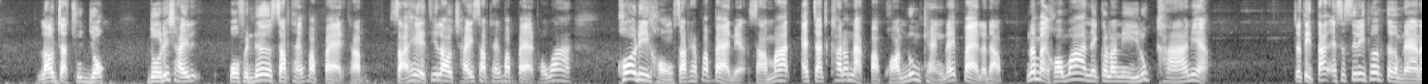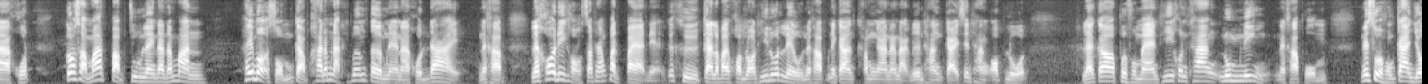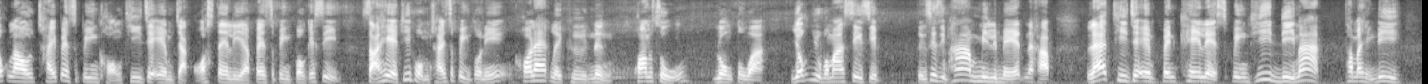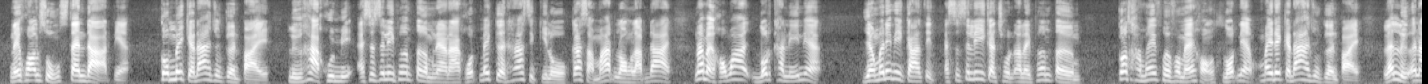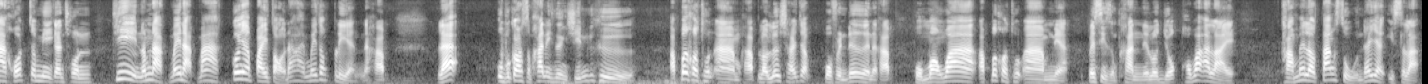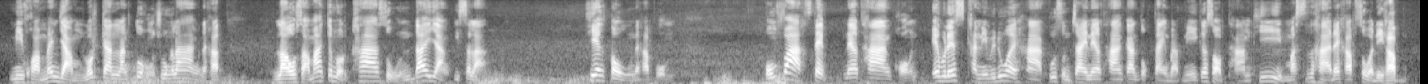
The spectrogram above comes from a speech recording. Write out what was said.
เราจัดชุดยกโดยที่ใช้โปรเฟนเดอร์ซับแทงปรับ8ครับสาเหตุที่เราใช้ซับแทงปรับ8เพราะว่า ข้อดีของซับแทปรับ8เนี่ยสามารถแอดจัดค่าน้ำหนักปรับความนุ่มแข็งได้ 8 ระดับ นั่นหมายความว่าในกรณีลูกค้าเนี่ยจะติดตั้งอ c เซสซอรี่เพิ่มเติมในอนาคต ก็สามารถปรับจูนแรงดันน้ำมัน ให้เหมาะสมกับค่าน้ำหนักที่เพิ่มเติมในอนาคตได้นะครับและข้อดีของซับแทงปัด8เนี่ยก็คือการระบายความร้อนที่รวดเร็วนะครับในการทำงานหนักเดินทางไกลเส้นทางออฟโรดและก็เพอร์ฟอร์แมนที่ค่อนข้างนุ่มนิ่งนะครับผม ในส่วนของการยกเราใช้เป็นสปริงของ TJM จากออสเตรเลียเป็นสปริงโปรเกรสซีฟสาเหตุที่ผมใช้สปริงตัวนี้ข้อแรกเลยคือ 1 ความสูง ลงตัว ยกอยู่ประมาณ 40ถึง45มิลลิเมตรนะครับ และ TJM เป็น k l e s สปริงที่ดีมากทำไมถึงดี ในความสูง s t ต n d า r d เนี่ยก็ไม่กระด้างจนเกินไป หรือหากคุณมีอ c เซสซอรีเพิ่มเติมในอนาคตไม่เกิน 50 กิโลก็สามารถรองรับได้ นั่นหมายความว่ารถคันนี้เนี่ยยังไม่ได้มีการติดอ c เซสซอรีกันชนอะไรเพิ่มเติม ก็ทำให้เพอร์ฟอร์แมนซ์ของรถเนี่ยไม่ได้กระด้างจนเกินไป และหรืออนาคตจะมีกันชนที่น้ำหนักไม่หนักมาก ก็ยังไปต่อได้ไม่ต้องเปลี่ยนนะครับและอุปกรณ์สำคัญอีกหนึ่งชิ้นก็คือ upper control arm ครับเราเลือกใช้จาก Profender นะครับผมมองว่า upper control arm เนี่ยเป็นสิ่งสำคัญในรถยก เพราะว่าอะไรทำให้เราตั้งศูนย์ได้อย่างอิสระ มีความแม่นยำลดการลังตัวของช่วงล่างนะครับเราสามารถกำหนดค่าศูนย์ได้อย่างอิสระเที่ยงตรงนะครับผมผมฝากสเต็ปแนวทางของ Everest คันนี้ไว้ด้วย หากคุณสนใจแนวทางการตกแต่งแบบนี้ก็สอบถามที่มัสเตอร์ได้ครับ สวัสดีครับ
